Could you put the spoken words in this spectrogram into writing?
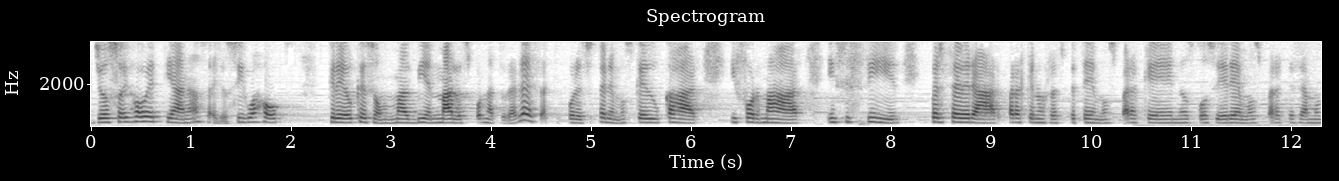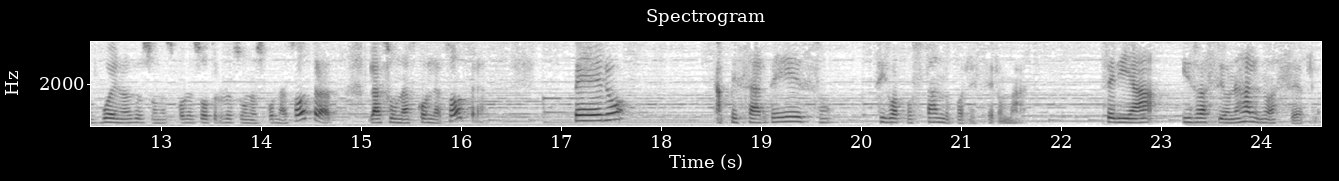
yo soy jovetiana, o sea, yo sigo a Hobbes, creo que son más bien malos por naturaleza, que por eso tenemos que educar y formar, insistir, perseverar para que nos respetemos, para que nos consideremos, para que seamos buenos los unos con los otros, los unos con las otras, las unas con las otras. Pero a pesar de eso, sigo apostando por el ser humano. Sería irracional no hacerlo.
